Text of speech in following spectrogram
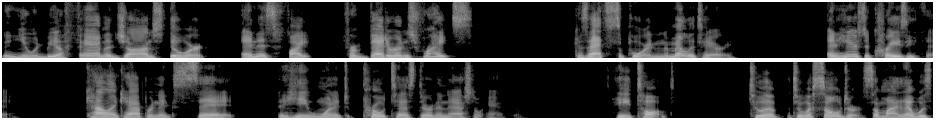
then you would be a fan of Jon Stewart and his fight for veterans' rights, because that's supporting the military. And here's the crazy thing Colin Kaepernick said that he wanted to protest during the national anthem. He talked to a to a soldier, somebody that was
